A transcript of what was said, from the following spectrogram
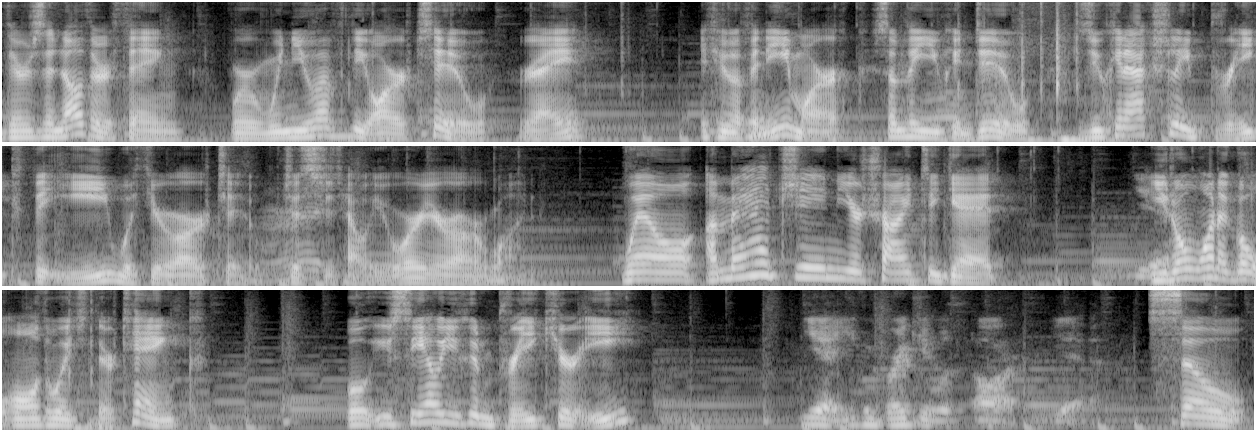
There's another thing where when you have the R2, right? If you have an E mark, something you can do is you can actually break the E with your R2, just to tell you, or your R1. Well, imagine you're trying to get, Yeah. you don't want to go all the way to their tank. Well, you see how you can break your E? Yeah, you can break it with R. Yeah. So,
